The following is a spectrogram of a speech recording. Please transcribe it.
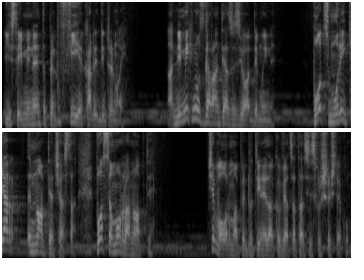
este iminentă pentru fiecare dintre noi. Nimic nu-ți garantează ziua de mâine. Poți muri chiar în noaptea aceasta. Poți să mor la noapte. Ce va urma pentru tine dacă viața ta se sfârșește acum?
